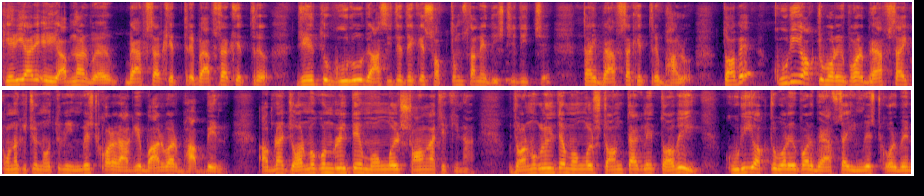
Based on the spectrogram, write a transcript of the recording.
কেরিয়ারে এই আপনার ব্যবসার ক্ষেত্রে, ব্যবসার ক্ষেত্রেও যেহেতু গুরু রাশিতে থেকে সপ্তম স্থানে দৃষ্টি দিচ্ছে, তাই ব্যবসা ক্ষেত্রে ভালো। তবে কুড়ি অক্টোবরের পর ব্যবসায় কোনো কিছু নতুন ইনভেস্ট করার আগে বারবার ভাববেন, আপনার জন্মকুণ্ডলিতে মঙ্গল স্ট্রং আছে কি না জন্মকুণ্ডলিতে মঙ্গল স্ট্রং থাকলে তবেই কুড়ি অক্টোবরের পর ব্যবসায় ইনভেস্ট করবেন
